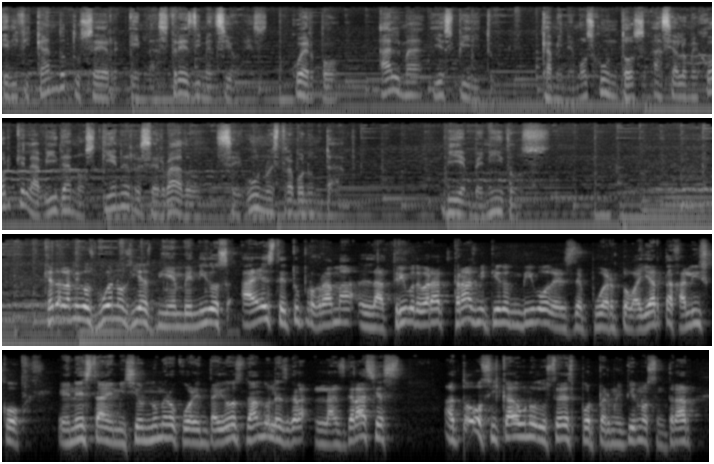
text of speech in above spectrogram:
edificando tu ser en las tres dimensiones, cuerpo, alma y espíritu. Caminemos juntos hacia lo mejor que la vida nos tiene reservado según nuestra voluntad. Bienvenidos. ¿Qué tal amigos? Buenos días, bienvenidos a este tu programa La Tribu de Barak, transmitido en vivo desde Puerto Vallarta, Jalisco, en esta emisión número 42, dándoles las gracias a todos y cada uno de ustedes por permitirnos entrar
